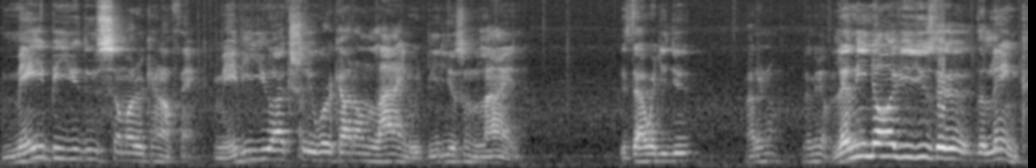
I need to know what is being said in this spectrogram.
Maybe you do some other kind of thing. Maybe you actually work out online with videos online. Is that what you do? I don't know. Let me know. Let me know if you use the, the link.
